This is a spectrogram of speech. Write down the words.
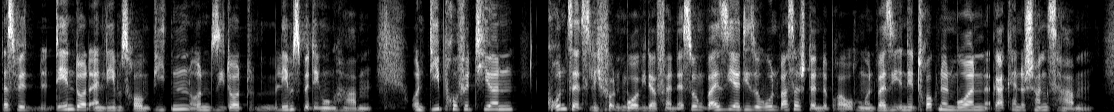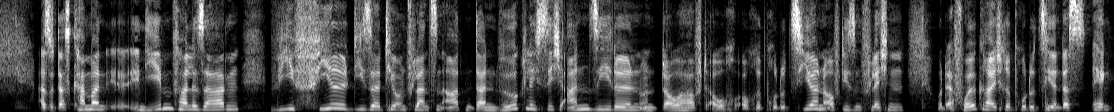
dass wir denen dort einen Lebensraum bieten und sie dort Lebensbedingungen haben. Und die profitieren grundsätzlich von Moorwiedervernässung, weil sie ja diese hohen Wasserstände brauchen und weil sie in den trockenen Mooren gar keine Chance haben. Also das kann man in jedem Falle sagen, wie viel dieser Tier- und Pflanzenarten dann wirklich sich ansiedeln und dauerhaft auch, auch reproduzieren auf diesen Flächen und erfolgreich reproduzieren, das hängt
